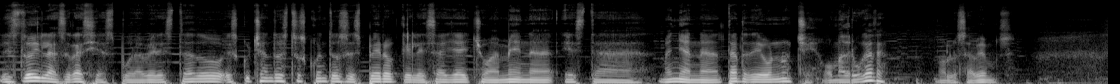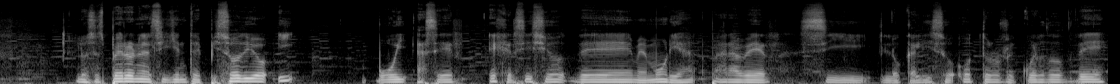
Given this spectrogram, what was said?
Les doy las gracias por haber estado escuchando estos cuentos. Espero que les haya hecho amena esta mañana, tarde o noche o madrugada. No lo sabemos. Los espero en el siguiente episodio y voy a hacer ejercicio de memoria para ver si localizo otro recuerdo de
